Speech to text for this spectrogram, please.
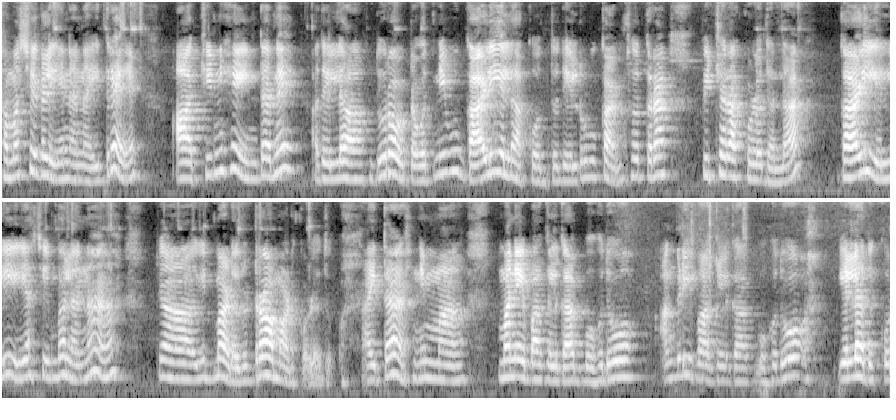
ಸಮಸ್ಯೆಗಳು ಏನನ್ನ ಇದ್ದರೆ ಆ ಚಿಹ್ನೆಯಿಂದನೇ ಅದೆಲ್ಲ ದೂರ ಹೊಟ್ಟೋಗುತ್ತೆ ನೀವು ಗಾಳಿಯಲ್ಲಿ ಹಾಕುವಂಥದ್ದು ಎಲ್ರಿಗೂ ಕಾಣಿಸೋ ಥರ ಪಿಕ್ಚರ್ ಹಾಕ್ಕೊಳ್ಳೋದಲ್ಲ. ಗಾಳಿಯಲ್ಲಿ ಆ ಸಿಂಬಲನ್ನು ಇದು ಮಾಡೋದು ಡ್ರಾ ಮಾಡ್ಕೊಳ್ಳೋದು. ಆಯಿತಾ? ನಿಮ್ಮ ಮನೆ ಬಾಗಿಲಿಗಾಗಬಹುದು, ಅಂಗಡಿ ಬಾಗಿಲಿಗಾಗಬಹುದು ಎಲ್ಲದಕ್ಕೂ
